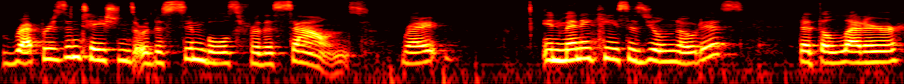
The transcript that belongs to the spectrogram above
representations or the symbols for the sounds, right? In many cases, you'll notice that the letter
